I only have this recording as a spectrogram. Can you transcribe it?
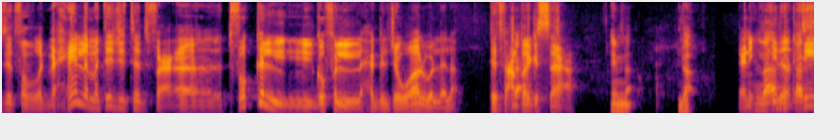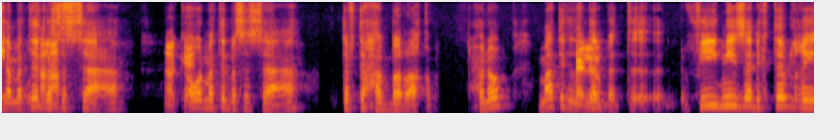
زيد فضلك دحين لما تيجي تدفع آه تفك القفل حق الجوال ولا لا؟ تدفع لا. عن طريق الساعة. إن... لا. لا يعني لأنك لما تلبس الساعة okay. أول ما تلبس الساعة تفتحها بالرقم حلو؟ ما تقدر حلو. في ميزة إنك تلغي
